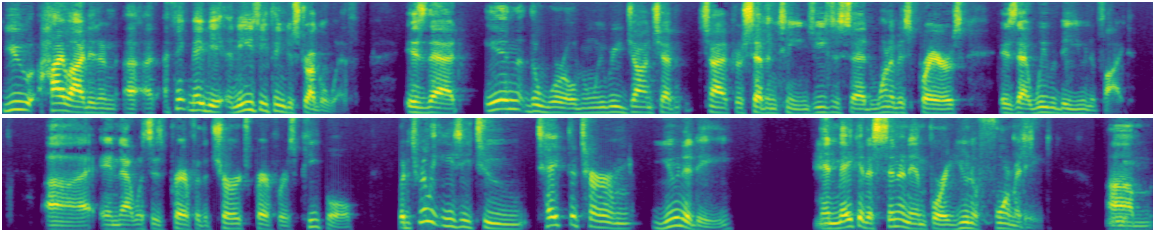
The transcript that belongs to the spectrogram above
you highlighted, an, uh, I think maybe an easy thing to struggle with is that in the world, when we read John chapter 17, Jesus said one of his prayers is that we would be unified. Uh, and that was his prayer for the church, prayer for his people. But it's really easy to take the term unity and make it a synonym for uniformity. Um,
